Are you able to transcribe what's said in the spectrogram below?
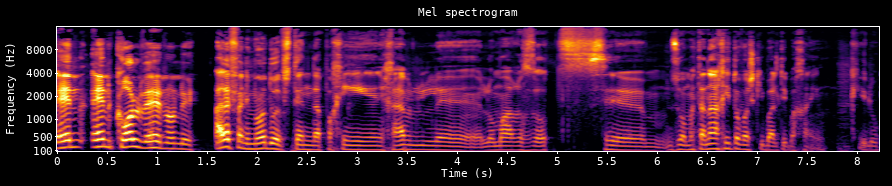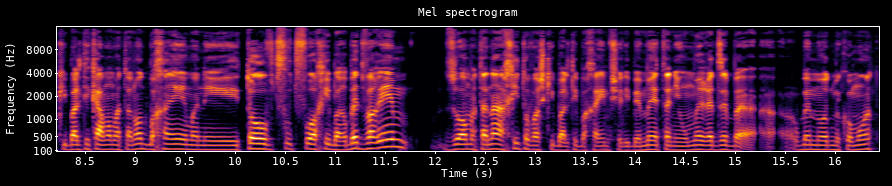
אין, אין קול ואין עונה. א', אני מאוד אוהב סטנדאפ, אחי, אני חייב ל- לומר זאת, זה- זו המתנה הכי טובה שקיבלתי בחיים. כאילו, קיבלתי כמה מתנות בחיים, אני טוב, טפו טפו, אחי, בהרבה דברים, זו המתנה הכי טובה שקיבלתי בחיים שלי, באמת, אני אומר את זה בהרבה מאוד מקומות.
